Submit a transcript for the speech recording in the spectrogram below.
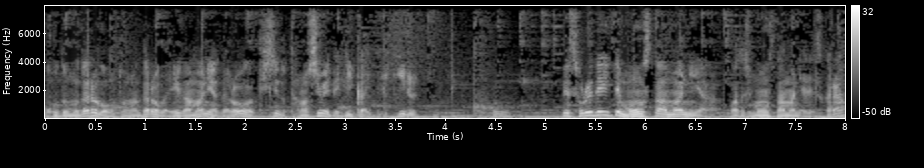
子供だろうが大人だろうが映画マニアだろうがきちんと楽しめて理解できる。でそれでいてモンスターマニア私モンスターマニアですから、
